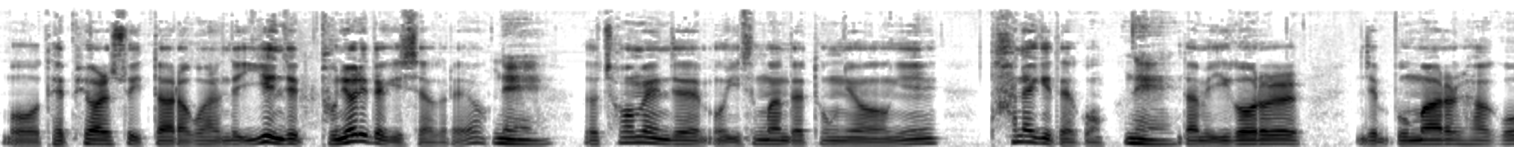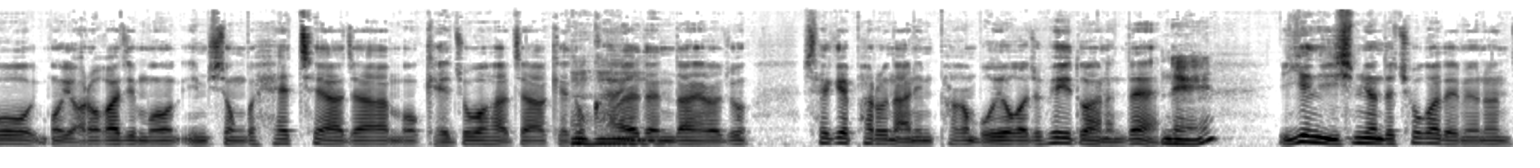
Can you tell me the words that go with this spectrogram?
뭐 대표할 수 있다라고 하는데 이게 이제 분열이 되기 시작을 해요. 네. 그래서 처음에 이제 뭐 이승만 대통령이 탄핵이 되고 네. 그다음에 이거를 이제 무마를 하고 뭐 여러 가지 뭐 임시정부 해체하자 뭐 개조하자 계속 음흠. 가야 된다 해가지고 세계파로 나뉜 파가 모여가지고 회의도 하는데 네. 이게 이제 20년대 초가 되면은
